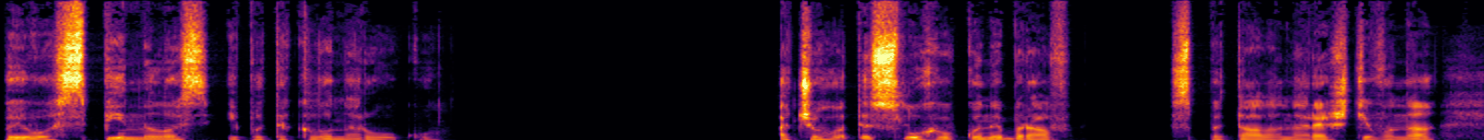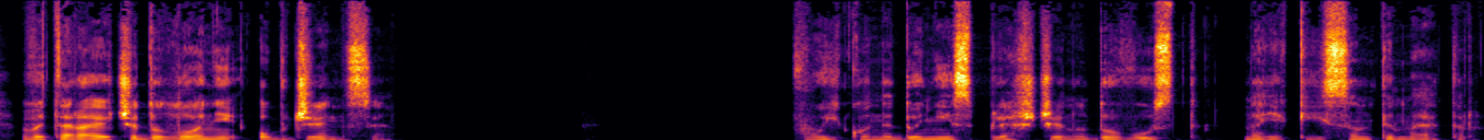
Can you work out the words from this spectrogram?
Пиво спінилось і потекло на руку. А чого ти слухавку не брав? спитала нарешті вона, витираючи долоні об джинси. Вуйко не доніс плящину до вуст на який сантиметр.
